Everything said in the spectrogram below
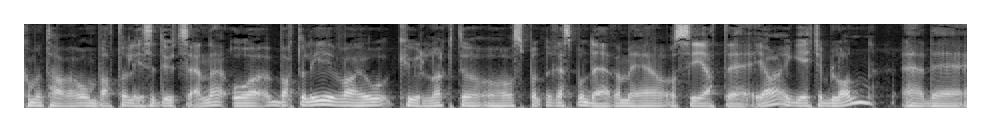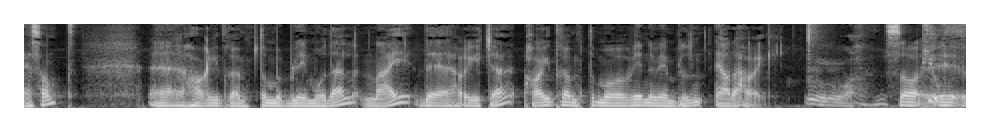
kommentarer om Bartoli sitt utseende, og Bartoli var jo kul nok til å respondere med å si at eh, ja, jeg er ikke blond, eh, det er sant. Eh, har jeg drømt om å bli modell? Nei, det har jeg ikke. Har jeg drømt om å vinne Wimbledon? Ja, det har jeg. Så eh,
